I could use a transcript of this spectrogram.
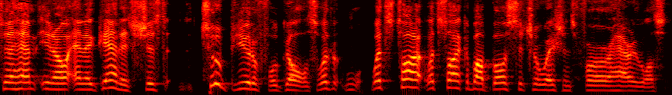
to him, you know, and again, it's just two beautiful goals. Let, us talk. Let's talk about both situations for Harry Wilson.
